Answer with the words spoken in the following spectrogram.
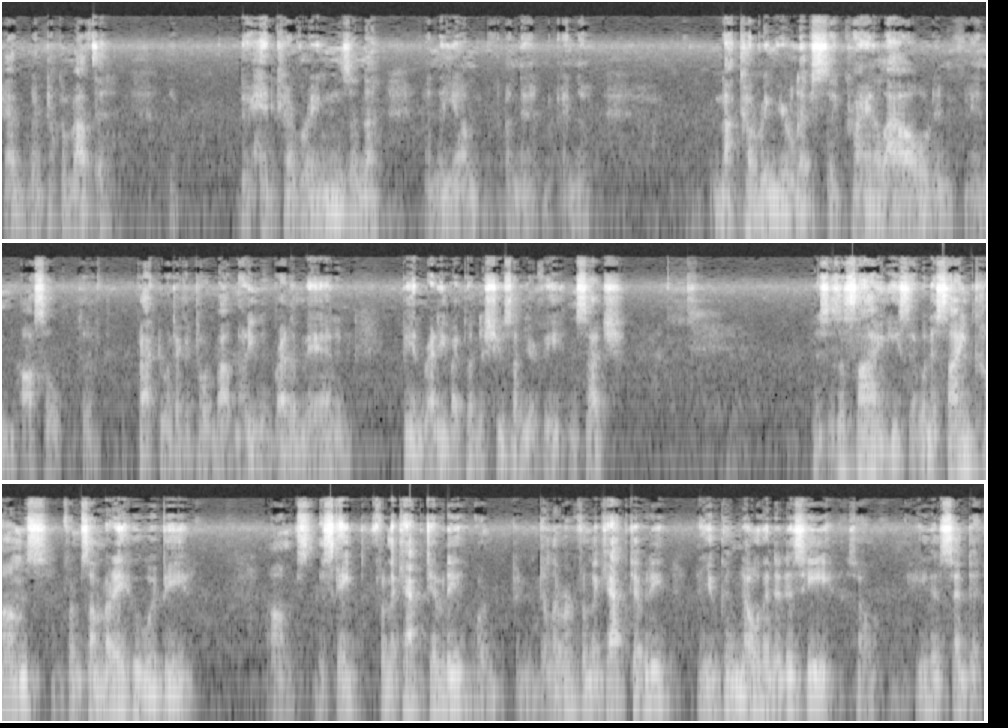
have, I'm talking about the, the, the head coverings and the and the um and the and the not covering your lips, the crying aloud, and and also the factor what I told about not eating the bread of man and being ready by putting the shoes on your feet and such. This is a sign, he said. When a sign comes from somebody who would be um, escaped from the captivity or delivered from the captivity, you can know that it is he. So he that sent it.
